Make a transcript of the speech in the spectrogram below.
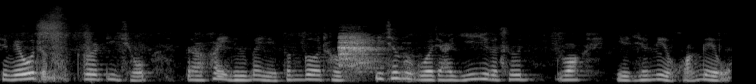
请给我整个地球，哪怕已经被你分割成一千个国家、一亿个村庄，也请你还给我。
